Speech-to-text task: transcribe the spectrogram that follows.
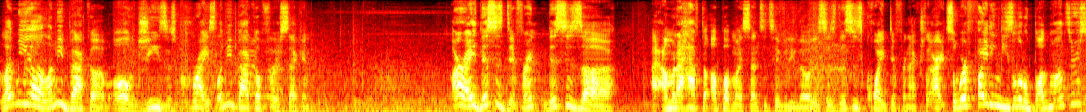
Let me, uh, let me back up. Oh, Jesus Christ. Let me back up for a second. Alright, this is different. This is, uh... I, am gonna have to up up my sensitivity, though. This is, this is quite different, actually. Alright, so we're fighting these little bug monsters?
